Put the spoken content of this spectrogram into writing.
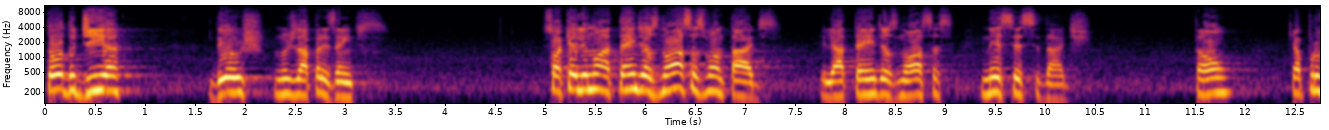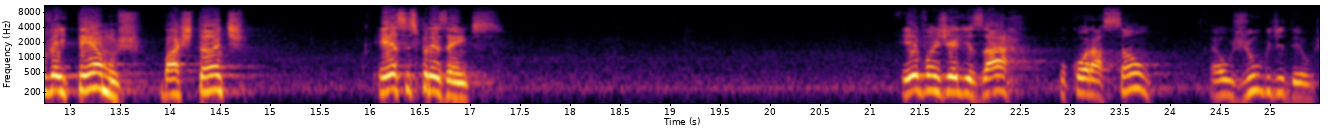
Todo dia Deus nos dá presentes. Só que Ele não atende às nossas vontades, Ele atende às nossas necessidades. Então, que aproveitemos bastante esses presentes. evangelizar o coração é o julgo de Deus.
